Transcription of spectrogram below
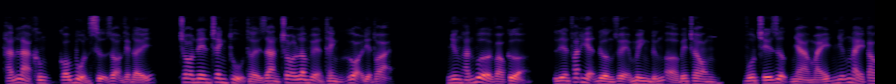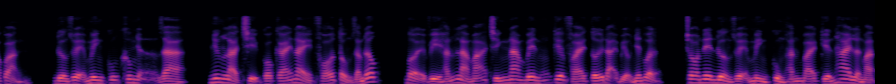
hắn là không có buồn sự dọn dẹp đấy, cho nên tranh thủ thời gian cho lâm huyện thành gọi điện thoại. Nhưng hắn vừa vào cửa, liền phát hiện đường duệ minh đứng ở bên trong, vốn chế dược nhà máy những này cao quản, đường duệ minh cũng không nhận ra, nhưng là chỉ có cái này phó tổng giám đốc, bởi vì hắn là mã chính nam bên kia phái tới đại biểu nhân vật, cho nên đường duệ minh cùng hắn bái kiến hai lần mặt.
